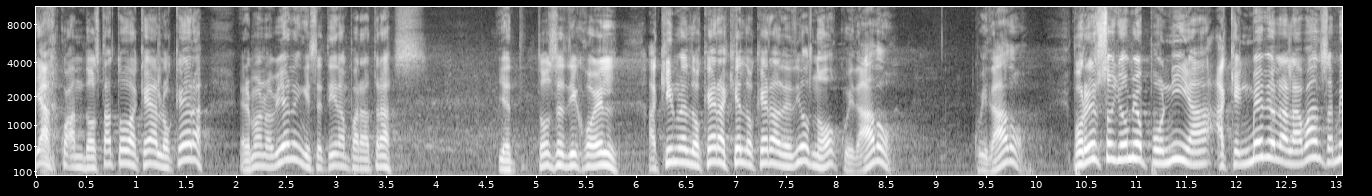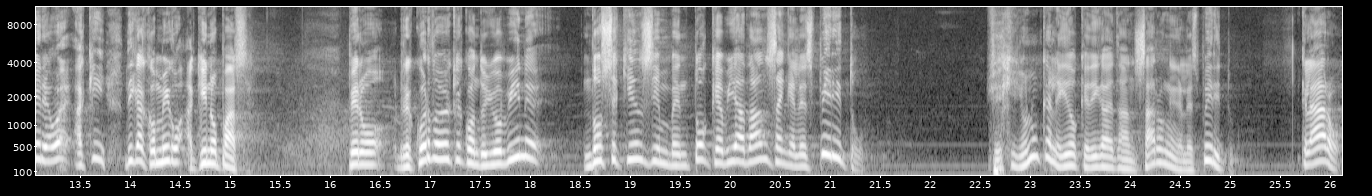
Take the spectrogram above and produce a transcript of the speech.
ya cuando está toda aquella loquera, hermano, vienen y se tiran para atrás. Y entonces dijo él, aquí no es loquera, aquí es loquera de Dios. No, cuidado, cuidado. Por eso yo me oponía a que en medio de la alabanza, mire, aquí, diga conmigo, aquí no pasa. Pero recuerdo yo que cuando yo vine, no sé quién se inventó que había danza en el espíritu. Yo dije, yo nunca he leído que diga danzaron en el espíritu. Claro,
